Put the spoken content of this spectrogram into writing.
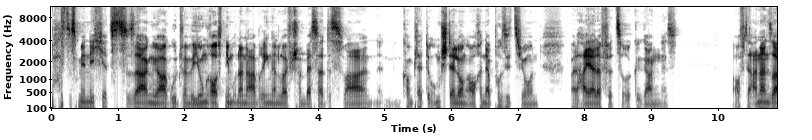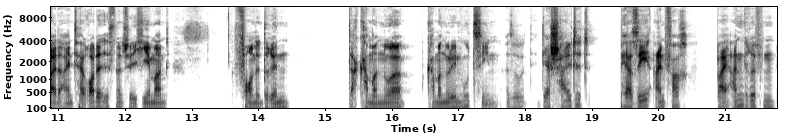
passt es mir nicht jetzt zu sagen, ja gut, wenn wir Jung rausnehmen oder nah bringen, dann läuft schon besser. Das war eine komplette Umstellung auch in der Position, weil Haya dafür zurückgegangen ist. Auf der anderen Seite ein Terodde ist natürlich jemand vorne drin, da kann man nur, kann man nur den Hut ziehen. Also der schaltet per se einfach bei Angriffen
